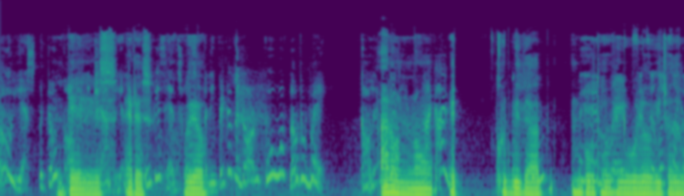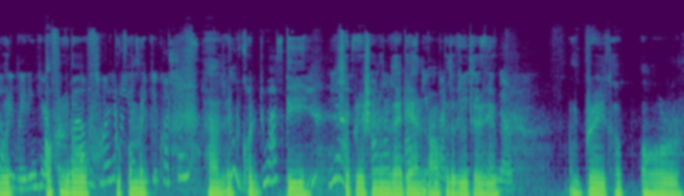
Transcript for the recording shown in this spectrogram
Oh yes, but don't call him the days it is If his head swells where up any bigger, the darn fool will float away. Call him I don't know. It could be that both of Anyway, you love each like other, but waiting here for a afraid of you to if I ask you a commit as it want could be? Yes, separation like anxiety and after the future review Sendo. breakup or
